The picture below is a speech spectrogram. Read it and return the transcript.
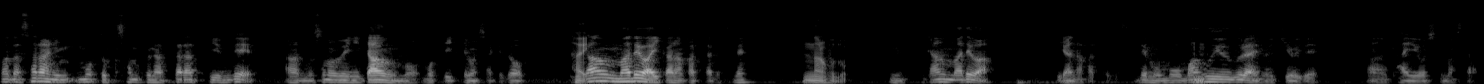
まださらにもっと寒くなったらっていうんで、あのその上にダウンも持って行ってましたけど、はいダ。ウンまではいかなかったですね。なるほど。うん、ダウンまではいらなかったです。でももう真冬ぐらいの勢いで、あの対応してました。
